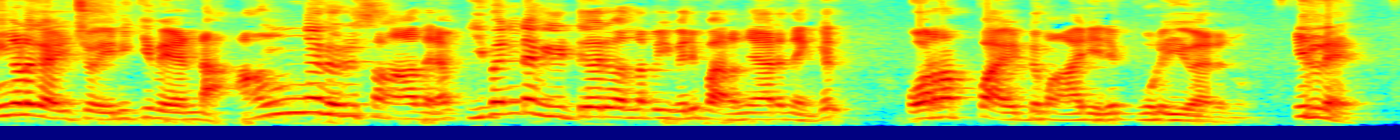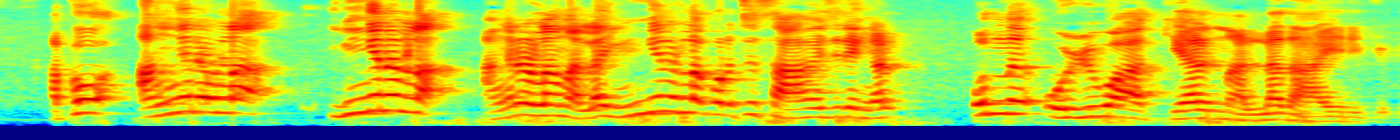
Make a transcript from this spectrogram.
നിങ്ങൾ കഴിച്ചോ? എനിക്ക് വേണ്ട. അങ്ങനെ ഒരു സാധനം ഇവന്റെ വീട്ടുകാർ വന്നപ്പോൾ ഇവർ പറഞ്ഞായിരുന്നെങ്കിൽ ഉറപ്പായിട്ടും ആര്യരെ പൊളിയുമായിരുന്നു. ഇല്ലേ? അപ്പോൾ അങ്ങനെയുള്ള ഇങ്ങനെയുള്ള അങ്ങനെയുള്ള നല്ല ഇങ്ങനെയുള്ള കുറച്ച് സാഹചര്യങ്ങൾ ഒന്ന് ഒഴിവാക്കിയാൽ നല്ലതായിരിക്കും.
